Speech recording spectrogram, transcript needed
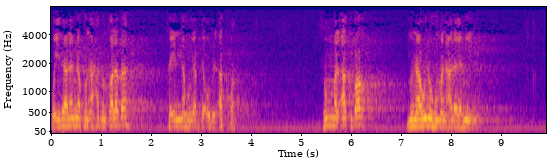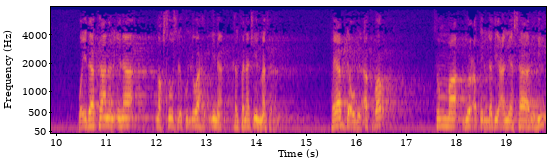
وإذا لم يكن أحد طلبه فإنه يبدأ بالأكبر. ثم الأكبر يناوله من على يمينه. وإذا كان الإناء مخصوص لكل واحد إناء كالفناجيل مثلا. فيبدأ بالأكبر ثم يعطي الذي عن يساره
